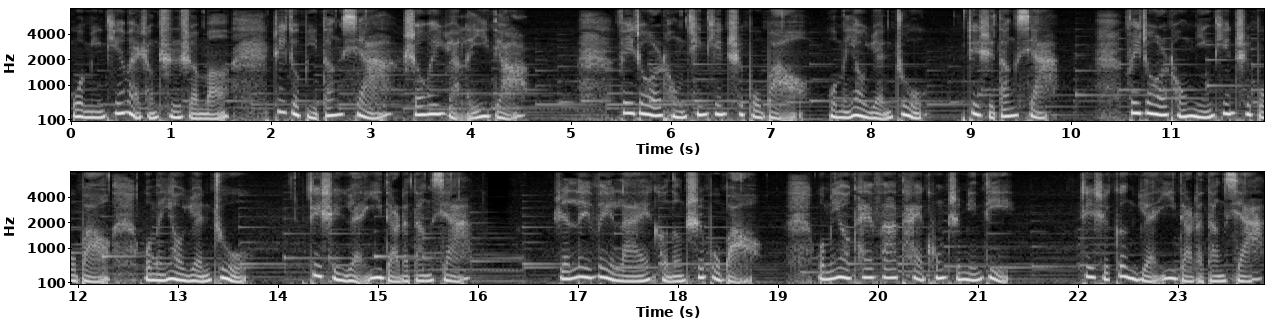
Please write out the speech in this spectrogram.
我明天晚上吃什么？这就比当下稍微远了一点儿。非洲儿童今天吃不饱，我们要援助，这是当下。非洲儿童明天吃不饱，我们要援助，这是远一点的当下。人类未来可能吃不饱。我们要开发太空殖民地，这是更远一点的当下。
